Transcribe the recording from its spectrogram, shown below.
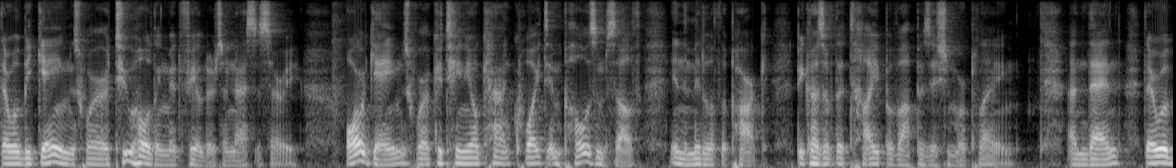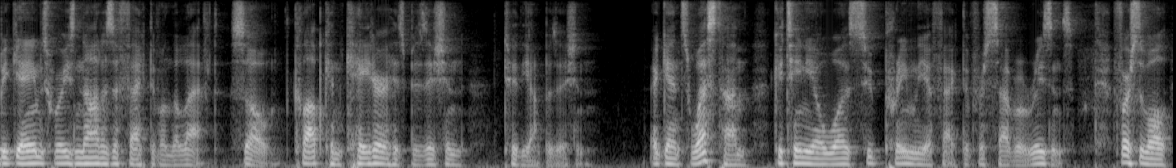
There will be games where two holding midfielders are necessary, or games where Coutinho can't quite impose himself in the middle of the park because of the type of opposition we're playing. And then there will be games where he's not as effective on the left, so Klopp can cater his position to the opposition. Against West Ham, Coutinho was supremely effective for several reasons. First of all,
